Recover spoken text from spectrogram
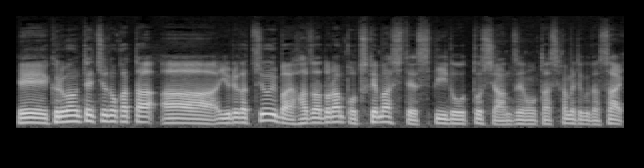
えー車運転中の方、あー揺れが強い場合、ハザードランプをつけまして、スピードを落とし安全を確かめてください。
